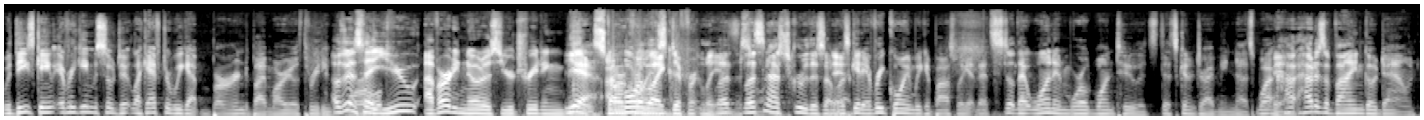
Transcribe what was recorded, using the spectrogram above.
with these games, every game is so di- like after we got burned by Mario 3D. I was going to say you. I've already noticed you're treating the yeah, star I'm more coins like differently. Let's let's one. not screw this up. Yeah. Let's get every coin we could possibly get. That's still that one in World One Two. It's that's going to drive me nuts. Why, Yeah. how, how does a vine go down?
